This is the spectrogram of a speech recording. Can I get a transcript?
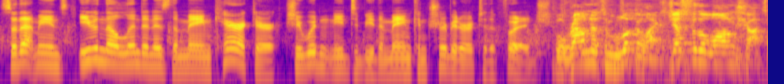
So that means even though Lyndon is the main character, she wouldn't need to be the main contributor to the footage. We'll round up some lookalikes just for the long shots.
